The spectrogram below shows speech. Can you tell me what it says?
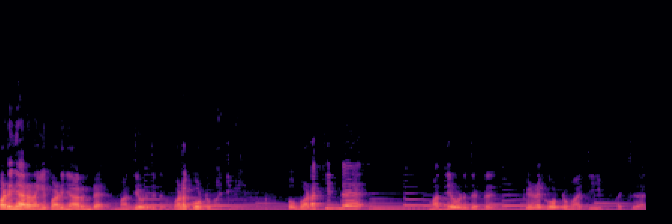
പടിഞ്ഞാറാണെങ്കിൽ പടിഞ്ഞാറിന്റെ മദ്യം എടുത്തിട്ട് വടക്കോട്ട് മാറ്റി വയ്ക്കണം. അപ്പോൾ വടക്കിന്റെ മദ്യം എടുത്തിട്ട് കിഴക്കോട്ട് മാറ്റി വച്ചാൽ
